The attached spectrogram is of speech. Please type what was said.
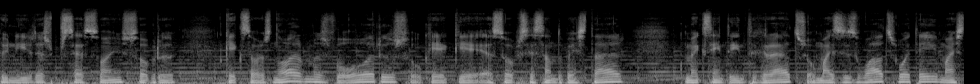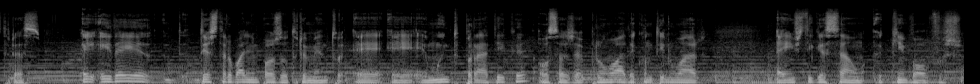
reunir as percepções sobre o que é que são as normas, valores, o que é que é a sua percepção do bem-estar, como é que se sentem integrados, ou mais isolados, ou até mais stress. A, a ideia deste trabalho em pós-doutoramento é, é, é muito prática, ou seja, por um lado é continuar a investigação que envolve os,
